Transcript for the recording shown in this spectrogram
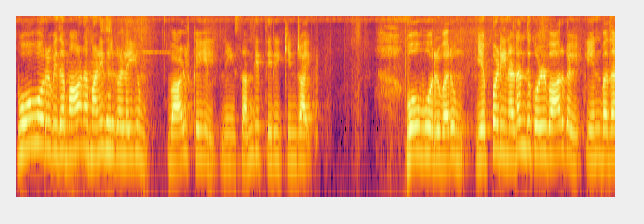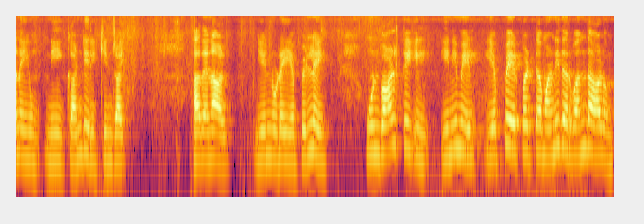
ஒவ்வொரு விதமான மனிதர்களையும் வாழ்க்கையில் நீ சந்தித்திருக்கின்றாய். ஒவ்வொருவரும் எப்படி நடந்து கொள்வார்கள் என்பதனையும் நீ கண்டிருக்கின்றாய். அதனால் என்னுடைய பிள்ளை உன் வாழ்க்கையில் இனிமேல் எப்பேற்பட்ட மனிதர் வந்தாலும்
